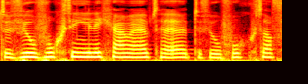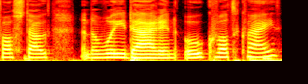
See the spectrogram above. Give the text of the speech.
te veel vocht in je lichaam hebt, hè, te veel vocht vasthoudt, nou, dan word je daarin ook wat kwijt.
